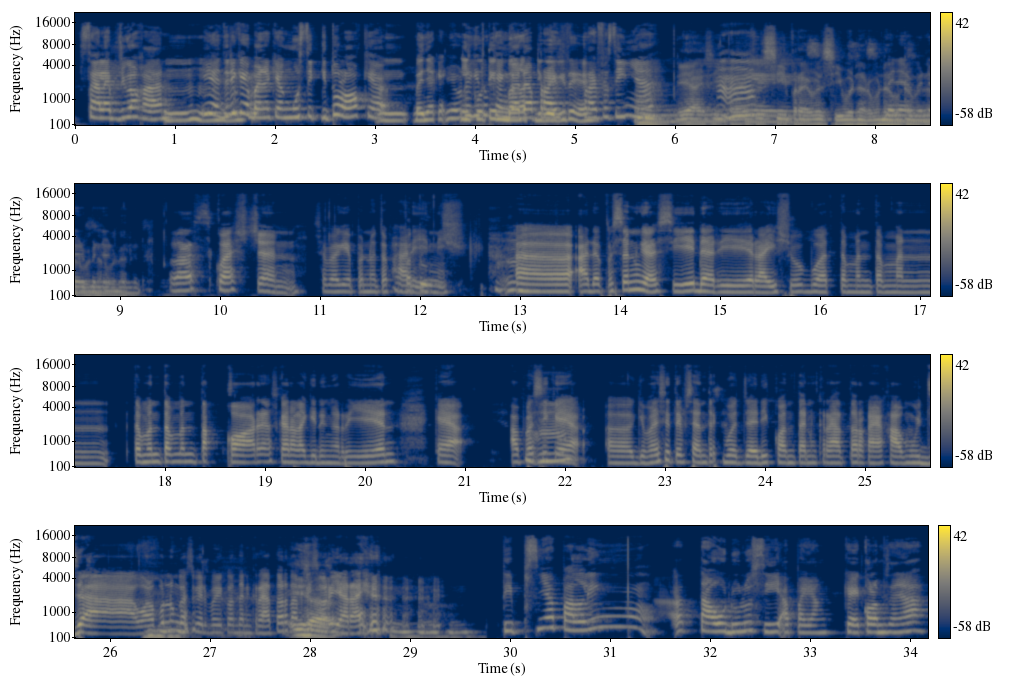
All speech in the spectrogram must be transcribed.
seleb juga kan Mhm. iya jadi kayak banyak yang musik gitu loh kayak Hmm, Banyak yang ya udah gitu ikutin kayak nggak banget ada juga pri- gitu ya. privasinya Hmm, Iya sih privacy privacy benar benar benar benar benar. bener. Last question sebagai penutup hari ini. Mm-mm. Eh, ada pesan gak sih dari Raishu buat temen-temen temen-temen tekor yang sekarang lagi dengerin kayak apa sih Mm-mm. kayak eh, gimana sih tips and trick buat jadi konten kreator kayak kamu ja walaupun lu gak suka dipakai konten kreator tapi Iya. sorry ya Rai Mhm. tipsnya paling eh, tahu dulu sih apa yang kayak kalau misalnya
